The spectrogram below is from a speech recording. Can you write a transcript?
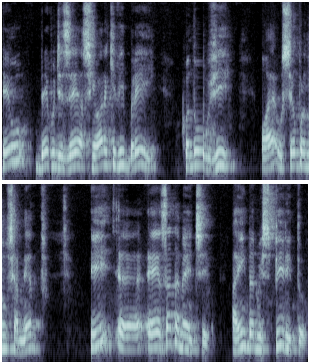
Eu devo dizer à senhora que vibrei quando ouvi é, o seu pronunciamento e é, é exatamente ainda no espírito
